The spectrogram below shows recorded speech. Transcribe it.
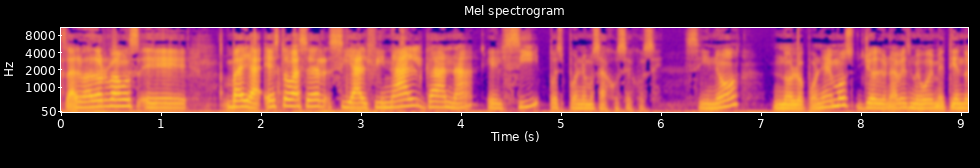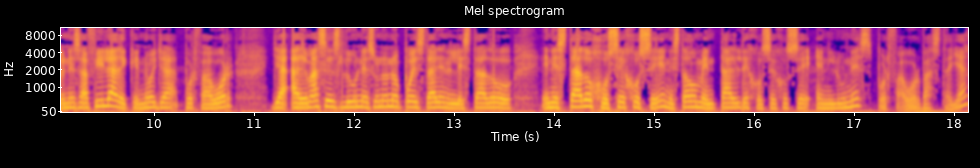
Salvador, vamos... Eh, vaya, esto va a ser, si al final gana el sí, pues ponemos a José José. Si no, no lo ponemos. Yo de una vez me voy metiendo en esa fila de que no, ya, por favor, ya, además es lunes, uno no puede estar en el estado, en estado José José, en estado mental de José José en lunes, por favor, basta ya.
